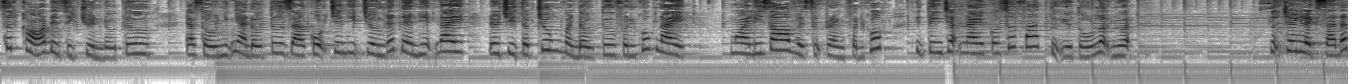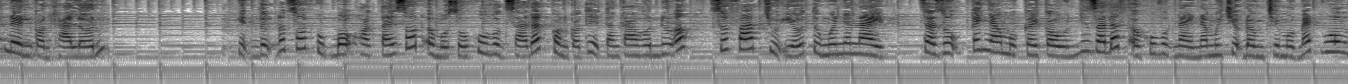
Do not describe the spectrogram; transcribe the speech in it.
rất khó để dịch chuyển đầu tư. Đa số những nhà đầu tư già cội trên thị trường đất nền hiện nay đều chỉ tập trung vào đầu tư phân khúc này. Ngoài lý do về sự rành phân khúc thì tình trạng này còn xuất phát từ yếu tố lợi nhuận. Sự chênh lệch giá đất nền còn khá lớn, Hiện tượng đất sốt cục bộ hoặc tái sốt ở một số khu vực giá đất còn có thể tăng cao hơn nữa, xuất phát chủ yếu từ nguyên nhân này. Giả dụ cách nhau một cây cầu nhưng giá đất ở khu vực này 50 triệu đồng trên 1 mét vuông,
